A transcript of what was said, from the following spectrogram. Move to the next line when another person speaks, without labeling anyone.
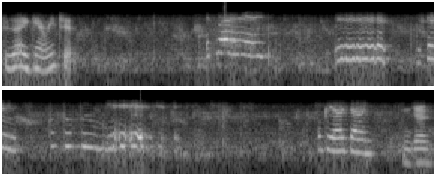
do that, you can't reach it.
okay, I'm done.
You done?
